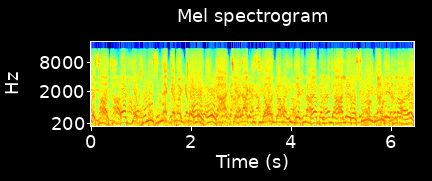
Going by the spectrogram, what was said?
के साथ और ये खुलूस लेके बैठे हो। कि आज चेहरा किसी और का नहीं देखना है, बल्कि आले रसूल का देखना है।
